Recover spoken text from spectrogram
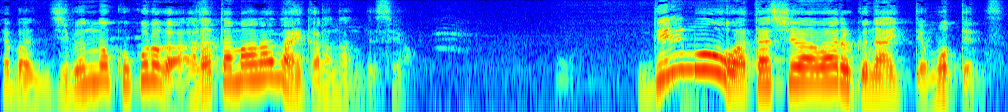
やっぱ自分の心が改まらないからなんですよ。でも私は悪くないって思ってるんです。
